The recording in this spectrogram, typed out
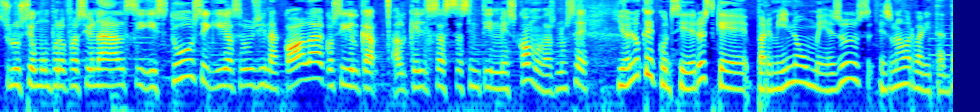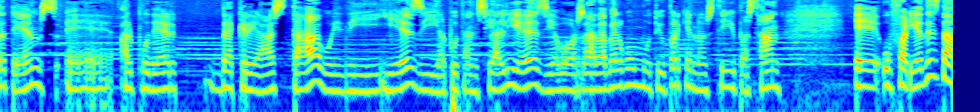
solució amb un professional, siguis tu, sigui el seu ginecòleg, o sigui el que, el que ells se sentin més còmodes, no sé. Jo el que considero és que per mi nou mesos és una barbaritat de temps. Eh, el poder de crear està, vull dir, hi és, i el potencial hi és. Llavors, ha d'haver algun motiu perquè no estigui passant. Eh, ho faria des de...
